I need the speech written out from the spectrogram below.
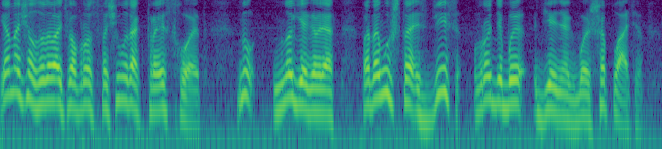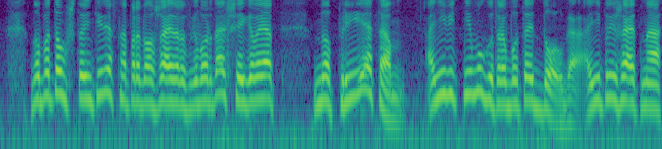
Я начал задавать вопрос, почему так происходит. Ну, многие говорят, потому что здесь вроде бы денег больше платят. Но потом, что интересно, продолжает разговор дальше и говорят, но при этом они ведь не могут работать долго. Они приезжают на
